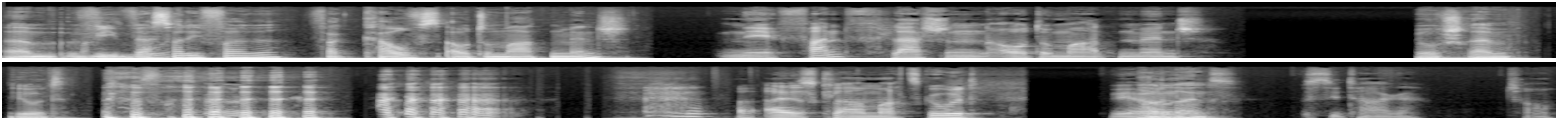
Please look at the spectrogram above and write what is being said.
Ähm, wie, was war die Folge? Verkaufsautomatenmensch? Nee, Pfandflaschenautomatenmensch. Jo, schreiben. Gut. Alles klar, macht's gut. Wir hören uns. Bis die Tage. Ciao.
